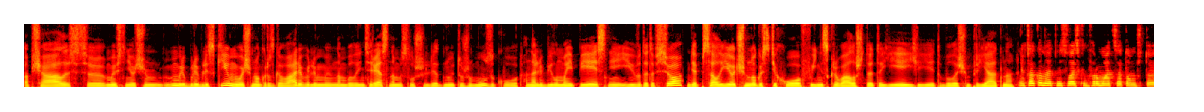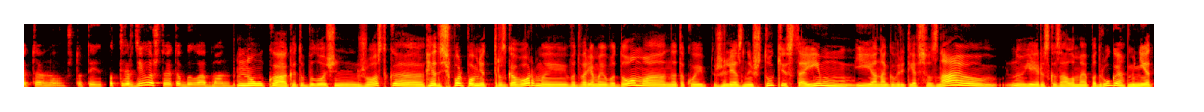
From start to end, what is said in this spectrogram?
общалась, э, мы с ней очень, мы были близки, мы очень много разговаривали, мы, нам было интересно, мы слушали одну и ту же музыку, она любила мои песни, и вот это все. Я писала ей очень много стихов и не скрывала, что это ей, и ей это было очень приятно. И как она отнеслась к информации о том, что это, ну, что ты подтвердила, что это был обман? Ну как, это было очень жестко. Я до сих пор помню этот разговор, мы во дворе моего дома на такой железной штуке стоим, и она говорит, я все знаю, ну, ей рассказала моя подруга, мне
